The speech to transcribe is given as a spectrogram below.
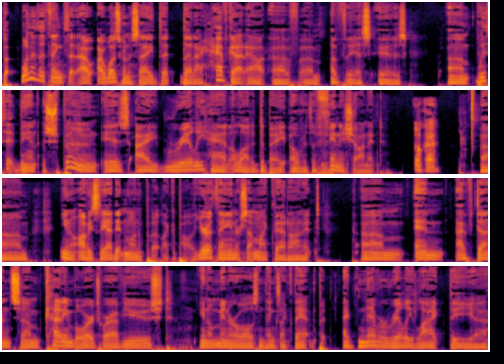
But one of the things that I, I was going to say that, that I have got out of um, of this is, um, with it being a spoon, is I really had a lot of debate over the finish on it. Okay. Um, you know, obviously I didn't want to put like a polyurethane or something like that on it. Um, and I've done some cutting boards where I've used, you know, mineral oils and things like that, but I've never really liked the uh,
